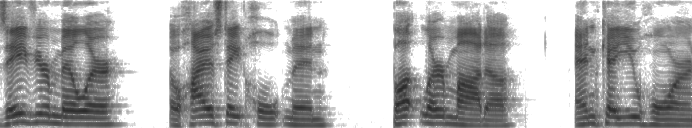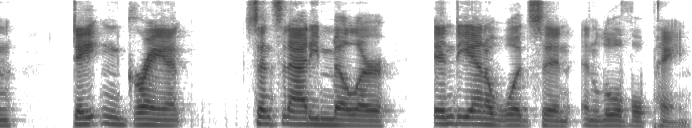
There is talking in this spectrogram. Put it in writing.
Xavier Miller, Ohio State Holtmann, Butler Matta, NKU Horn, Dayton Grant, Cincinnati Miller, Indiana Woodson, and Louisville Payne.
